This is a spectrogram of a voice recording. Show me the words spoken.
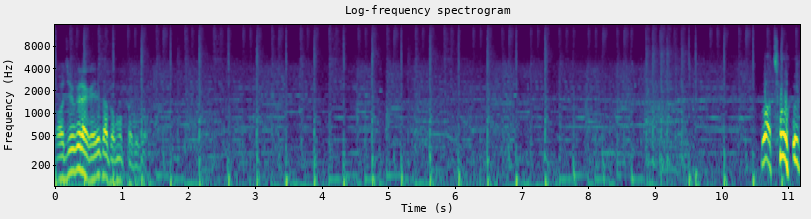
50ぐらいがいるかと思ったけどうわ超フッ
